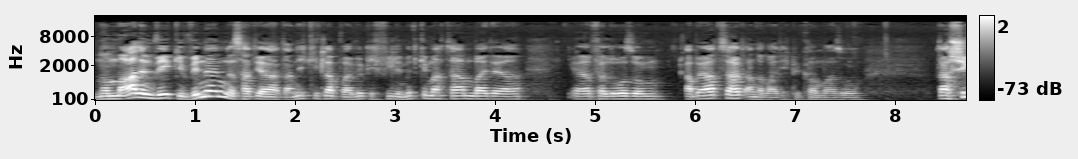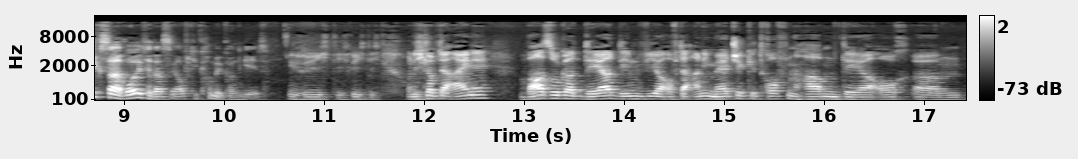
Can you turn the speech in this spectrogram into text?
normalen Weg gewinnen. Das hat ja da nicht geklappt, weil wirklich viele mitgemacht haben bei der äh, Verlosung. Aber er hat sie halt anderweitig bekommen. Also das Schicksal wollte, dass er auf die Comic-Con geht. Richtig, richtig. Und ich glaube, der eine war sogar der, den wir auf der Animagic getroffen haben, der auch ähm,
